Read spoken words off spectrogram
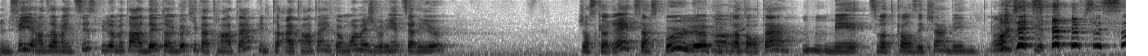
une fille est rendue à 26, puis là, mettons, en date un gars qui est à 30 ans, puis à 30 ans, il est comme moi, mais je veux rien de sérieux. Genre, c'est correct, ça se peut, là, puis Ah prends ouais. ton temps. Mhm. Mais tu vas te caser quand, Big? Ouais, c'est ça. c'est ça.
